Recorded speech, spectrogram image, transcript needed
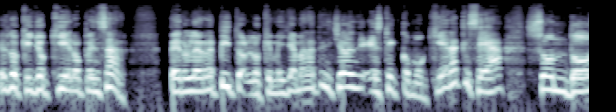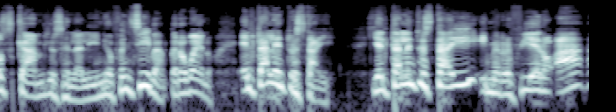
es lo que yo quiero pensar. Pero le repito, lo que me llama la atención es que como quiera que sea, son dos cambios en la línea ofensiva, pero bueno, el talento está ahí. Y el talento está ahí y me refiero a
